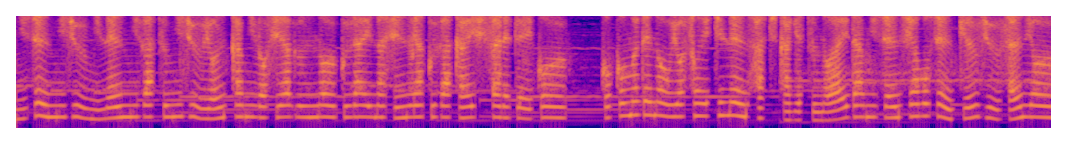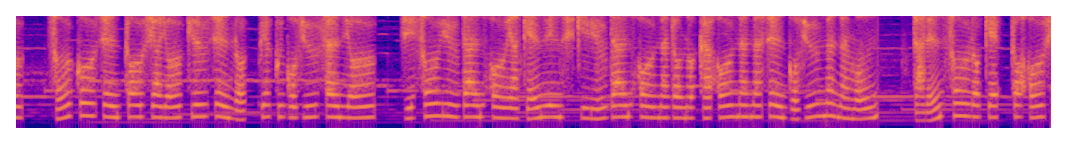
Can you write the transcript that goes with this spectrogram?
2022年2月24日にロシア軍のウクライナ侵略が開始されて以降、ここまでのおよそ1年8ヶ月の間に戦車5093両、装甲戦闘車両9653両、自走榴弾砲や牽引式榴弾砲などの火砲7057門、多連装ロケット砲シ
